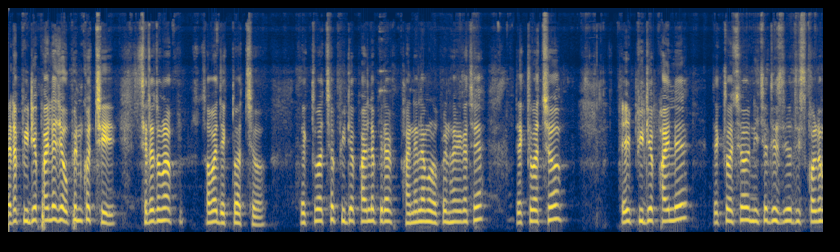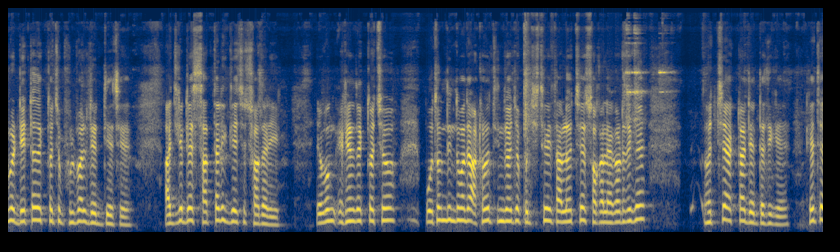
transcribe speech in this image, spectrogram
একটা পিডিএফ ফাইলে যে ওপেন করছি, সেটা তোমরা সবাই দেখতে পাচ্ছ। দেখতে পাচ্ছ পিডিএফ ফাইলে প্রায় ফাইনালি আমার ওপেন হয়ে গেছে। দেখতে পাচ্ছ এই পিডিএফ ফাইলে দেখতে পাচ্ছ নিচে দিয়ে যদি স্কল করে ডেটটা দেখতে পাচ্ছ ভুলভাল ডেট দিয়েছে। আজকের ডেট সাত তারিখ দিয়েছে ছ তারিখ। এবং এখানে দেখতে পাচ্ছ প্রথম দিন তোমাদের আঠেরো তিন দু হাজার পঁচিশ থেকে তাহলে হচ্ছে সকাল এগারোটা থেকে হচ্ছে একটা দেড়টা থেকে। ঠিক আছে?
